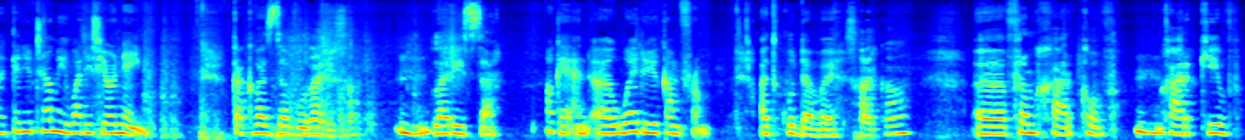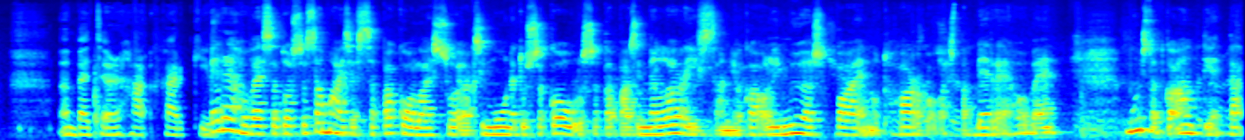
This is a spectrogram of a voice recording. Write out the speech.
Uh, can you tell me what is your name? Как вас зовут? Лариса. Mm-hmm. Лариса. Okay, and uh, where do you come from? Откуда вы? С Харькова. Uh, from Kharkov. Mm-hmm. Kharkiv. Uh, better Kharkiv. Berehovessa tuossa samaisessa pakolaissuojaksi muunnetussa koulussa tapasimme Larissan, joka oli myös paennut Harkovasta Berehoveen. Muistatko Antti, että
